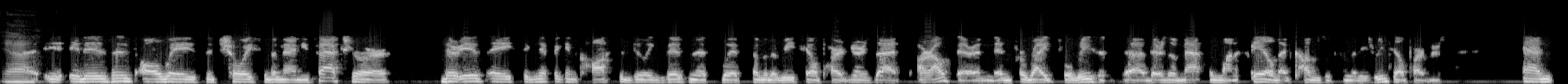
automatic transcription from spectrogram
Yeah. Uh, it, it isn't always the choice of the manufacturer. There is a significant cost of doing business with some of the retail partners that are out there, and, and for rightful reasons. Uh, there's a massive amount of scale that comes with some of these retail partners. And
